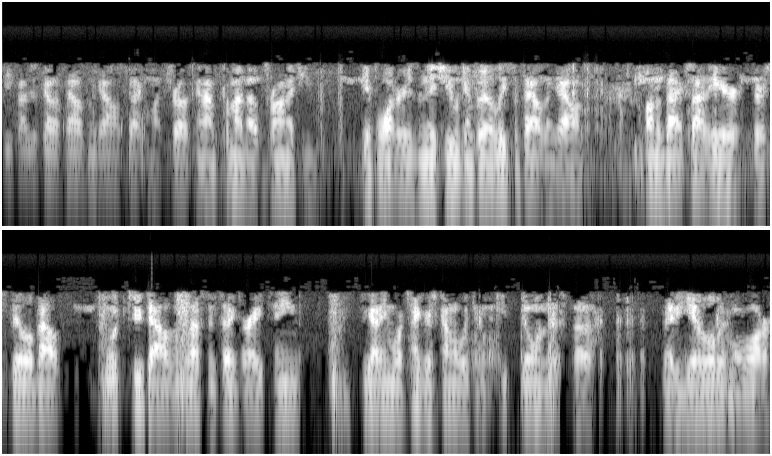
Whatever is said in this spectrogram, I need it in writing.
Chief, I just got a thousand gallons back in my truck and I'm coming up front. If you, if water is an issue, we can put at least a thousand gallons on the backside here. There's still about 2,000 left in tanker 18. If you got any more tankers coming, we can keep doing this stuff. Maybe get a little bit more water.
